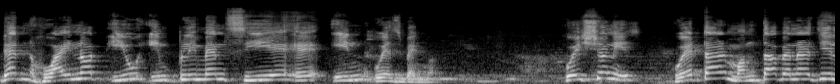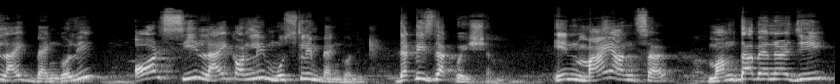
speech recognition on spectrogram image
then why not you implement CAA in West Bengal? Question is whether Mamta Banerjee like Bengali or she like only Muslim Bengali. That is the question. In my answer, Mamta Banerjee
